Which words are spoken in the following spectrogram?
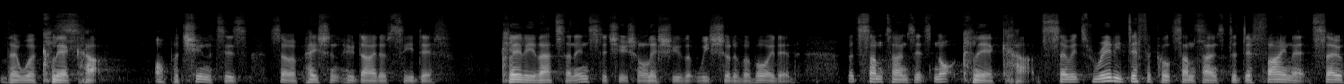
there were clear-cut opportunities. So a patient who died of C. diff, clearly that's an institutional issue that we should have avoided. But sometimes it's not clear cut. So it's really difficult sometimes to define it. So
